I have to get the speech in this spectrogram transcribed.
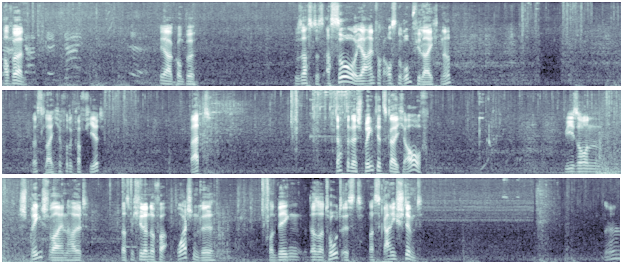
Aufhören. Ja, Kumpel. Du sagst es. Ach so, ja, einfach außenrum vielleicht, ne? Was? Leiche fotografiert? Was? Ich dachte, der springt jetzt gleich auf. Wie so ein Springschwein halt. Das mich wieder nur verarschen will. Von wegen, dass er tot ist. Was gar nicht stimmt. Ja.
